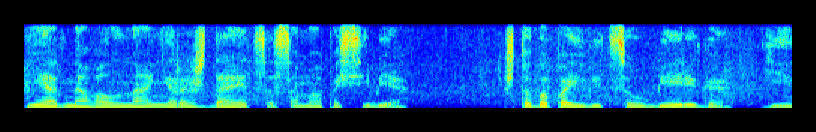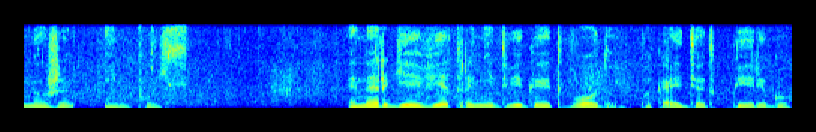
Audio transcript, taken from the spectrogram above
Ни одна волна не рождается сама по себе. Чтобы появиться у берега, ей нужен импульс. Энергия ветра не двигает воду, пока идет к берегу,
